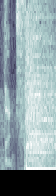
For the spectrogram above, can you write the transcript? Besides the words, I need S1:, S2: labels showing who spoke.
S1: the truth.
